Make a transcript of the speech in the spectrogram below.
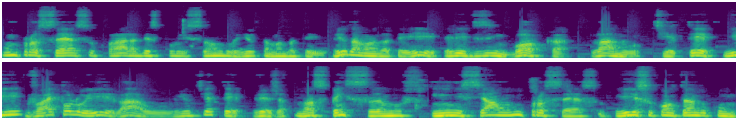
um processo para a despoluição do rio Tamanduateí. O rio Tamanduateí, ele desemboca lá no Tietê e vai poluir lá o rio Tietê. Veja, nós pensamos em iniciar um processo, e isso contando com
